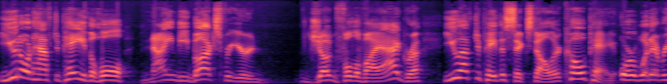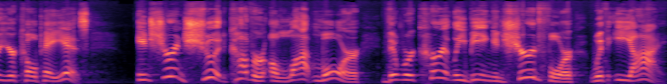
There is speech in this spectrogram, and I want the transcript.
you don't have to pay the whole 90 bucks for your jug full of viagra. You have to pay the $6 copay or whatever your copay is insurance should cover a lot more than we're currently being insured for with EI.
